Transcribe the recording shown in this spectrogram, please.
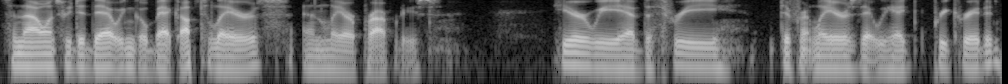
So now once we did that, we can go back up to layers and layer properties. Here we have the three different layers that we had pre-created.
